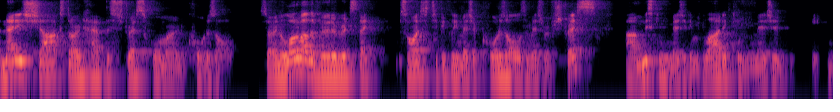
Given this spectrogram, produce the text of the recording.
and that is sharks don't have the stress hormone cortisol. So in a lot of other vertebrates, they scientists typically measure cortisol as a measure of stress. Um, this can be measured in blood, it can be measured in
